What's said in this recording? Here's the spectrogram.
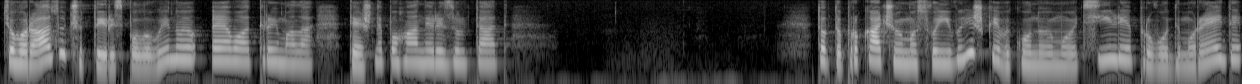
Цього разу 4,5 ево отримала, теж непоганий результат. Тобто прокачуємо свої вишки, виконуємо цілі, проводимо рейди,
